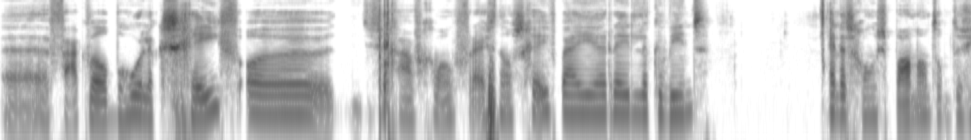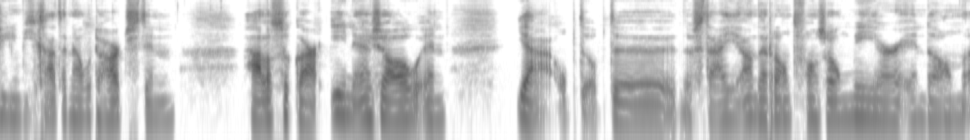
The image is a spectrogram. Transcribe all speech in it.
uh, vaak wel behoorlijk scheef. Uh, ze gaan gewoon vrij snel scheef bij uh, redelijke wind. En dat is gewoon spannend om te zien wie gaat er nou het hardst en halen ze elkaar in en zo. En ja, op de, op de, dan sta je aan de rand van zo'n meer en dan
